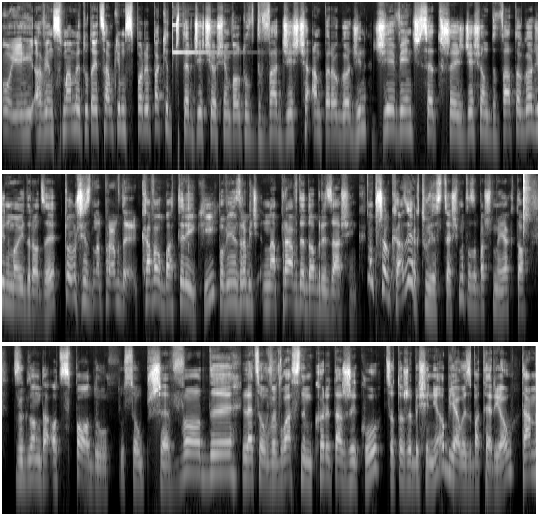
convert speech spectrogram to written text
Ojej, a więc mamy tutaj całkiem spory pakiet 48 V, 20 Ah, 960 Wh, moi drodzy. To już jest naprawdę kawał bateryjki. Powinien zrobić naprawdę dobry zasięg. No przy okazji, jak tu jesteśmy, to zobaczmy jak to wygląda od spodu. Tu są przewody, lecą we własnym korytarzyku, co to żeby się nie objały z baterią. Tam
